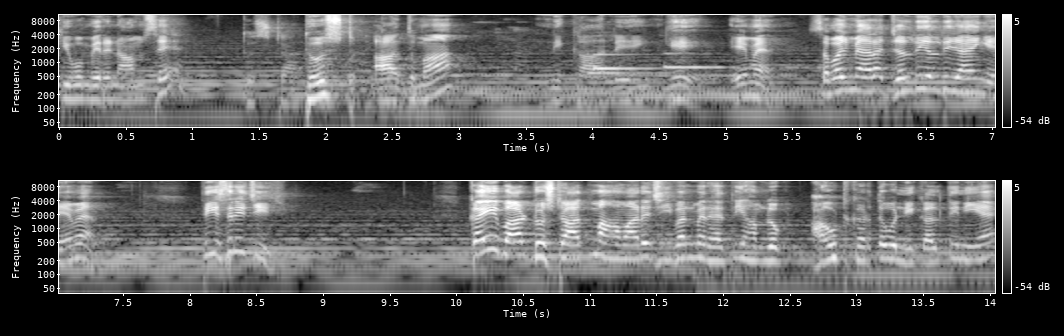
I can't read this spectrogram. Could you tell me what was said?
कि वो मेरे नाम से दुष्ट आत्मा निकालेंगे। एमेन समझ में आ रहा है? जल्दी जल्दी जाएँगे। एमेन तीसरी चीज़ कई बार दुष्ट आत्मा हमारे जीवन में रहती है हम लोग आउट करते वो निकलती नहीं है।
